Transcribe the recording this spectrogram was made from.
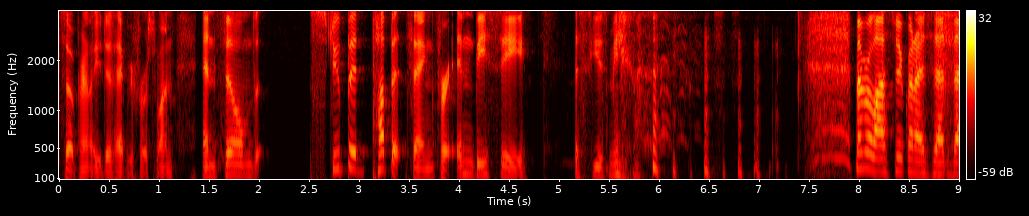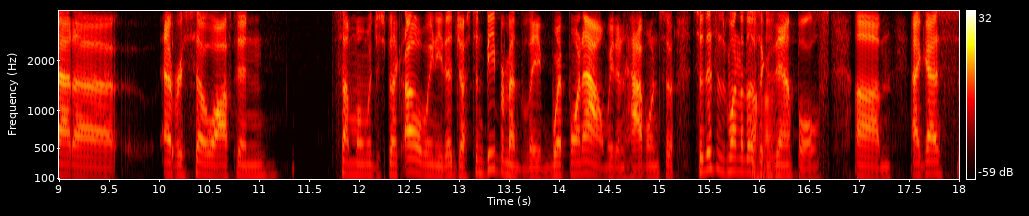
So apparently, you did have your first one, and filmed stupid puppet thing for NBC. Excuse me. Remember last week when I said that uh, every so often someone would just be like, "Oh, we need a Justin Bieber medley. Whip one out." We didn't have one, so so this is one of those examples. Um, I guess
